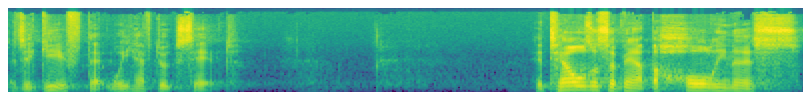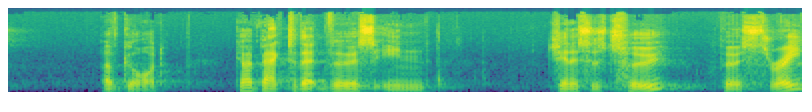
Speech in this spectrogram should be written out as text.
It's a gift that we have to accept. It tells us about the holiness of God. Go back to that verse in Genesis 2, verse 3.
